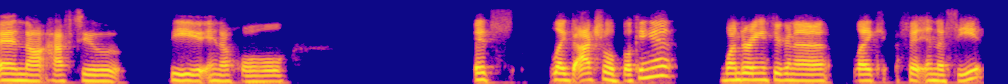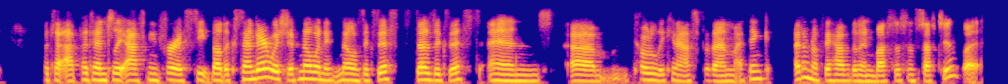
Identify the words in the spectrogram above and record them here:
and not have to be in a whole it's like the actual booking it wondering if you're gonna like fit in the seat, potentially asking for a seatbelt extender, which if no one knows exists, does exist, and um, totally can ask for them. I think I don't know if they have them in buses and stuff too, but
